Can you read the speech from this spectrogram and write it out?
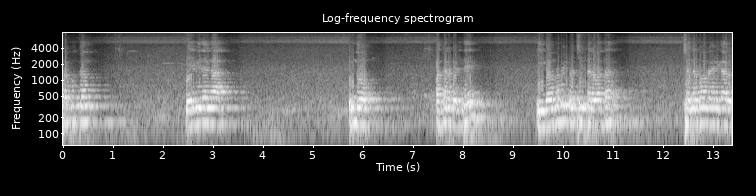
ప్రభుత్వం ఏ విధంగా ఉందో పక్కన పెడితే ఈ గవర్నమెంట్ వచ్చిన తర్వాత చంద్రబాబు నాయుడు గారు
